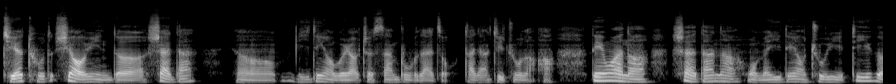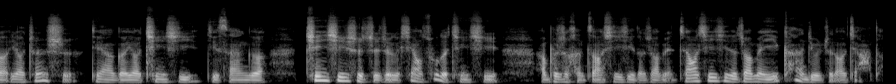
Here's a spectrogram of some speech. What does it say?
截图的效应的晒单。嗯，一定要围绕这三步来走，大家记住了啊。另外呢，晒单呢，我们一定要注意，第一个要真实，第二个要清晰，第三个清晰是指这个像素的清晰，而不是很脏兮兮的照片。脏兮兮的照片一看就知道假的，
